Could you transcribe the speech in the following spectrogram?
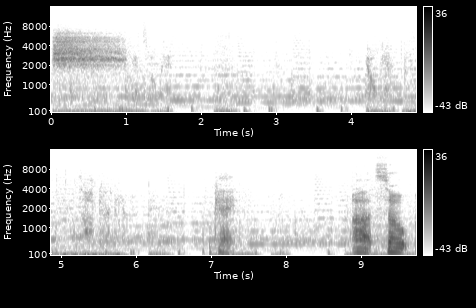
Shh. It's okay. Be okay. It's all gonna be okay. Okay. Uh, so.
